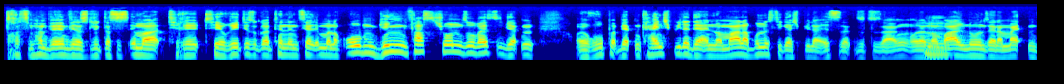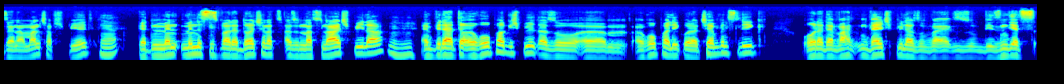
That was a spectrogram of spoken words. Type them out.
trotzdem haben wir irgendwie das Glück, dass es immer the theoretisch sogar tendenziell immer nach oben ging, fast schon so, weißt du. Wir hatten Europa, wir hatten keinen Spieler, der ein normaler Bundesligaspieler ist, sozusagen, oder Mhm. normal nur in seiner, in seiner Mannschaft spielt. Ja. Wir hatten min mindestens war der deutsche also Nationalspieler. Mhm. Entweder hat er Europa gespielt, also ähm, Europa League oder Champions League, oder der war ein Weltspieler. So, weil, so, wir sind jetzt,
